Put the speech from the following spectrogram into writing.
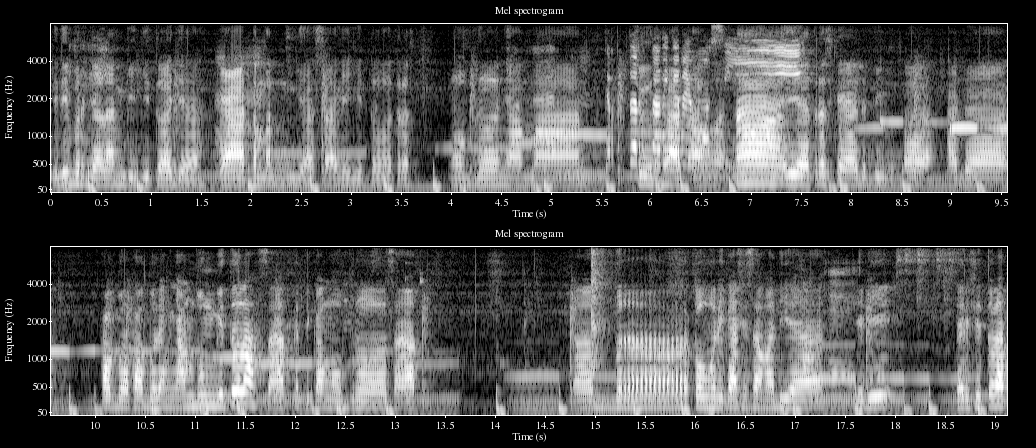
Jadi berjalan kayak gitu aja. Ya temen biasa kayak gitu. Terus ngobrol nyaman, curhat amat. Nah iya terus kayak ada tiba- eh, ada kabel-kabel yang nyambung gitulah saat ketika ngobrol saat eh, berkomunikasi sama dia. Oke. Jadi dari situlah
